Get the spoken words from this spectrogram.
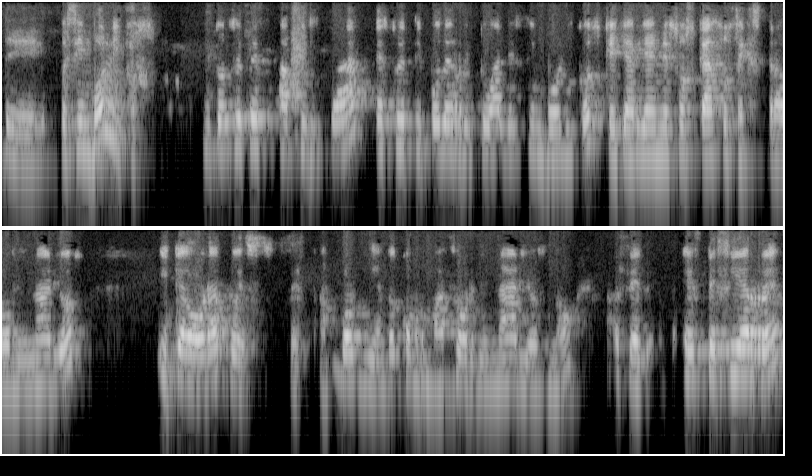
de, pues, simbólicos, entonces es aplicar este tipo de rituales simbólicos que ya había en esos casos extraordinarios y que ahora pues se están volviendo como más ordinarios, ¿no? Hacer este cierre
